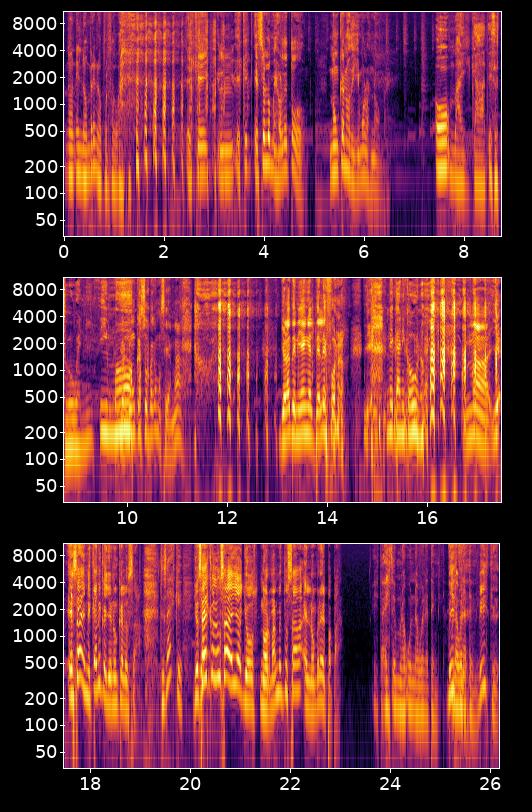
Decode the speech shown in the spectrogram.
No, el nombre no, por favor. Es que, es que eso es lo mejor de todo. Nunca nos dijimos los nombres. Oh my God, eso estuvo Yo buenísimo. nunca supe cómo se llamaba. Yo la tenía en el teléfono. Mecánico 1. No, yo- esa de mecánico yo nunca la usaba. ¿Tú sabes qué? Yo, ¿sabes qué lo usaba yo? Yo normalmente usaba el nombre del papá. Esta, esta es una, una buena técnica. ¿Viste? Una buena técnica. ¿Viste?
